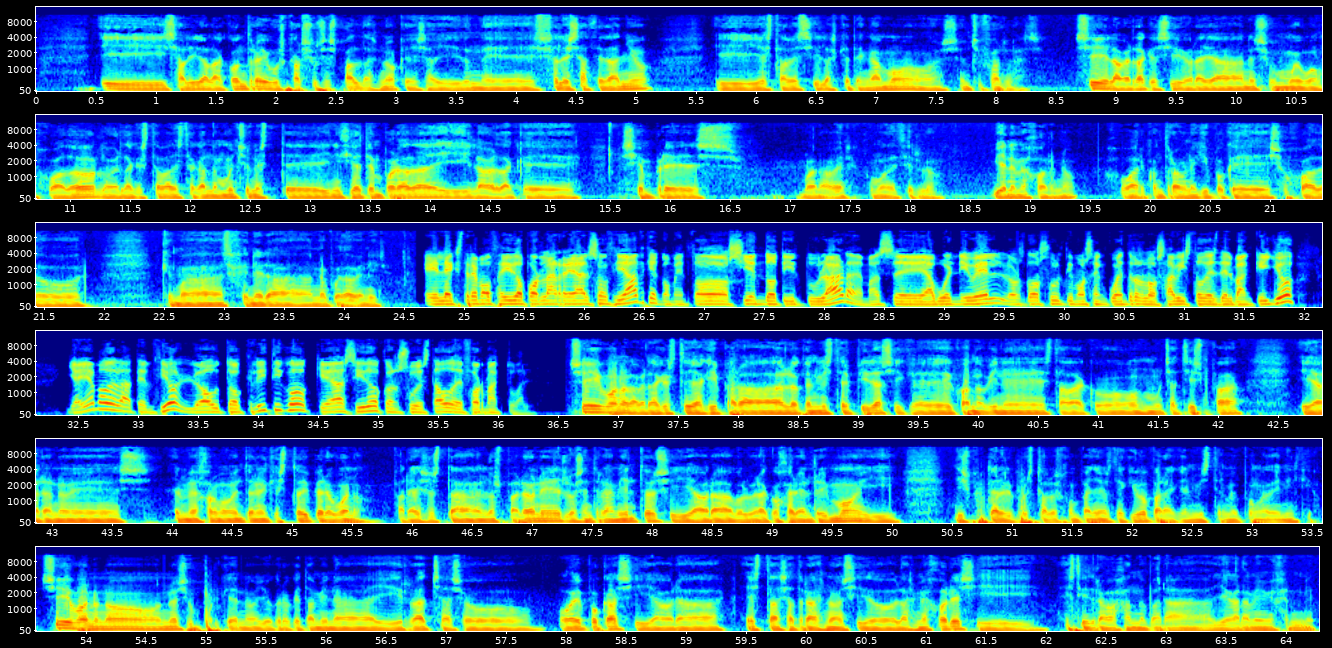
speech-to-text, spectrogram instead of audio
y salir a la contra y buscar sus espaldas, ¿no? Que es ahí donde se les hace daño y esta vez sí las que tengamos enchufarlas. Sí, la verdad que sí, Brian es un muy buen jugador, la verdad que estaba destacando mucho en este inicio de temporada y la verdad que siempre es bueno, a ver, ¿cómo decirlo? Viene mejor, ¿no? Jugar contra un equipo que su jugador que más genera no pueda venir. El extremo cedido por la Real Sociedad, que comenzó siendo titular, además eh, a buen nivel, los dos últimos encuentros los ha visto desde el banquillo y ha llamado la atención lo autocrítico que ha sido con su estado de forma actual. Sí, bueno, la verdad que estoy aquí para lo que el mister pida, así que cuando vine estaba con mucha chispa y ahora no es el mejor momento en el que estoy, pero bueno, para eso están los parones, los entrenamientos y ahora volver a coger el ritmo y disputar el puesto a los compañeros de equipo para que el míster me ponga de inicio. Sí, bueno, no, no es un porqué, ¿no? Yo creo que también hay rachas o, épocas y ahora estas atrás no han sido las mejores y estoy trabajando para llegar a mi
